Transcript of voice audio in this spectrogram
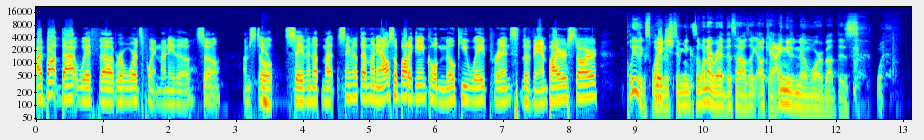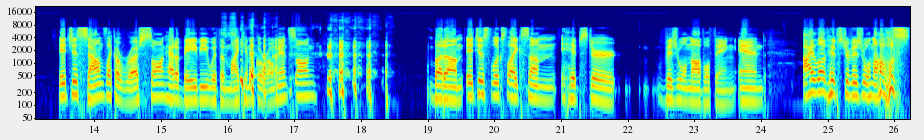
I bought that with uh, rewards point money though. So I'm still saving up my saving up that money. I also bought a game called Milky Way Prince: The Vampire Star. Please explain this to me because when I read this, I was like, okay, I need to know more about this. It just sounds like a Rush song had a baby with a My Chemical Romance song. but um it just looks like some hipster visual novel thing and i love hipster visual novels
